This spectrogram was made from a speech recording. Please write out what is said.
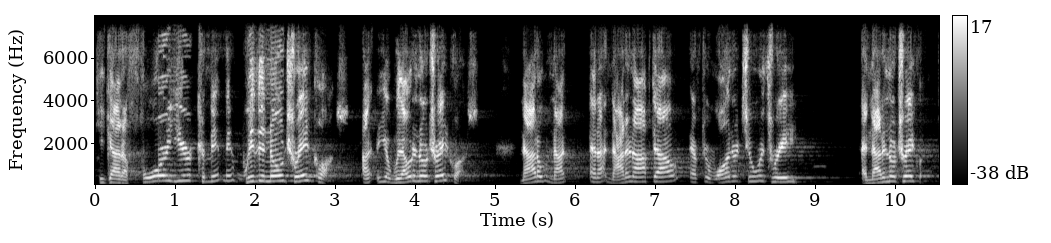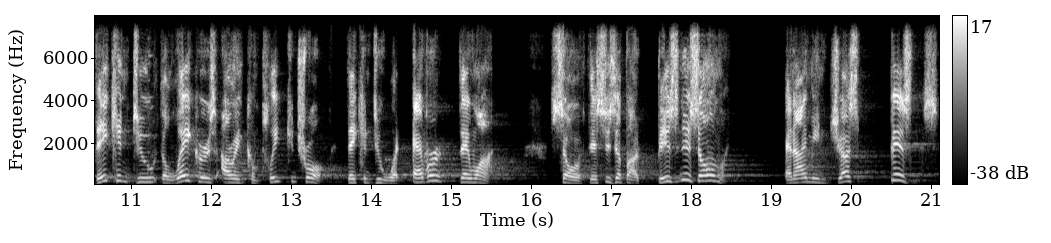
He got a four-year commitment with a no trade clause, uh, you know, without a no trade clause, not a, not and not an opt-out after one or two or three, and not a no trade. They can do. The Lakers are in complete control. They can do whatever they want. So if this is about business only, and I mean just business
